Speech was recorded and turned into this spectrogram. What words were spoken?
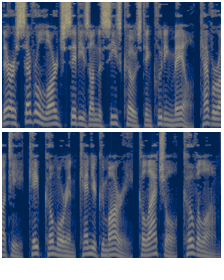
There are several large cities on the sea's coast including Male, Kavaratti, Cape Comorin Kanyakumari, Kalachal, Kovalam,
